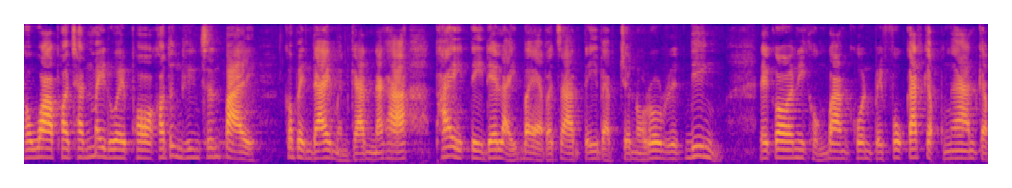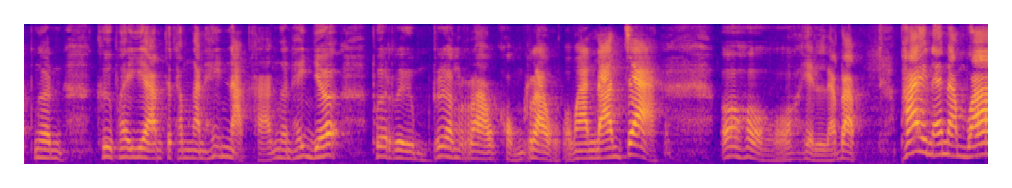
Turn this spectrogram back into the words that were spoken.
เขาว่าพราะฉันไม่รวยพอเขาถึงทิ้งฉันไปก็เป็นได้เหมือนกันนะคะไพ่ตีได้หลายแบบอาจารย์ตีแบบ general reading ในกรณีของบางคนไปโฟกัสกับงานกับเงิน คือพยายามจะทำงานให้หนักหาเงินให้เยอะเพื่อลืมเรื่องราวของเราประมาณนั้นจ้าโอ้โห เห็นแล้วแบบไพ่แนะนำว่า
